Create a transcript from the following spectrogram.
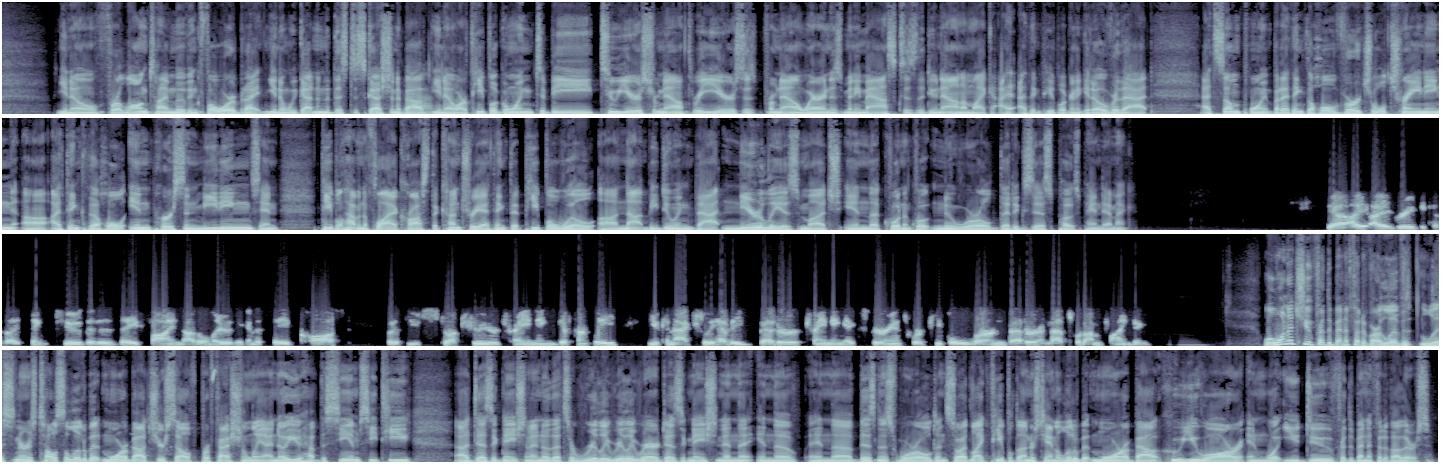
you know, for a long time moving forward. But I, you know, we got into this discussion about, Yeah. you know, are people going to be two years from now, three years from now, wearing as many masks as they do now? And I'm like, I, I think people are going to get over that at some point. But I think the whole virtual training, uh, I think the whole in person meetings and people having to fly across the country, I think that people will uh, not be doing that nearly as much in the quote unquote new world that exists post pandemic. Yeah, I, I agree because I think too that as they find not only are they going to save cost, but if you structure your training differently, you can actually have a better training experience where people learn better, and that's what I'm finding. Well, why don't you, for the benefit of our listeners, tell us a little bit more about yourself professionally? I know you have the CMCT uh, designation. I know that's a really, really rare designation in the in the in the business world, and so I'd like people to understand a little bit more about who you are and what you do for the benefit of others.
